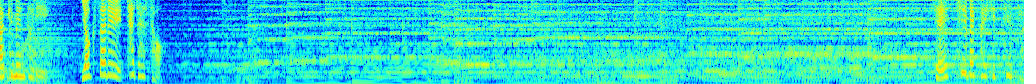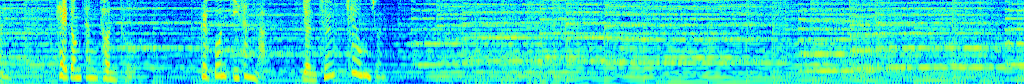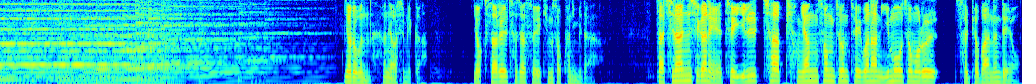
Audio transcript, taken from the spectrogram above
다큐멘터리 역사를 찾아서. 제 787편 해정창 전투. 극본 이상락 연출 최홍준 여러분 안녕하십니까? 역사를 찾아서의 김석환입니다. 자, 지난 시간에 제1차 평양성 전투에 관한 이모저모를 살펴봤는데요.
